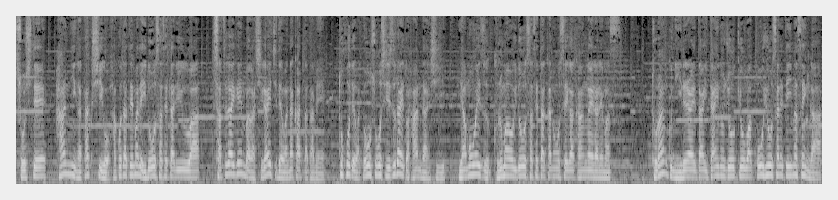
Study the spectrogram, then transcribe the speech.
そして犯人がタクシーを函館まで移動させた理由は殺害現場が市街地ではなかったため徒歩では逃走しづらいと判断しやむを得ず車を移動させた可能性が考えられます。トランクに入れられた遺体の状況は公表されていませんが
